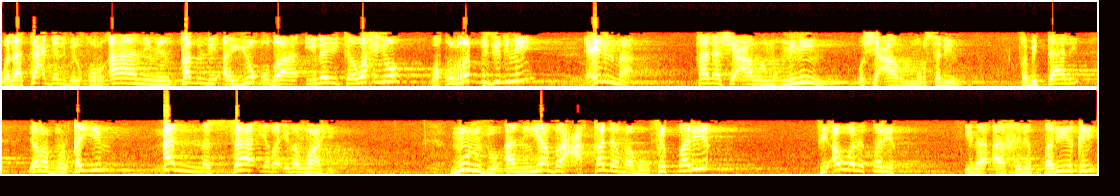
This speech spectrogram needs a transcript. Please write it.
ولا تعجل بالقرآن من قبل أن يقضى إليك وحيه وقل رب زدني علما. هذا شعار المؤمنين وشعار المرسلين. فبالتالي يرى ابن القيم أن السائر إلى الله منذ أن يضع قدمه في الطريق في أول الطريق إلى آخر الطريق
